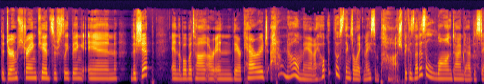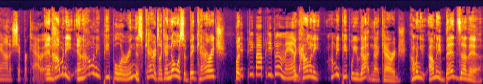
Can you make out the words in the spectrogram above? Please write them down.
The Durmstrang kids are sleeping in the ship, and the Bobaton are in their carriage. I don't know, man. I hope that those things are like nice and posh because that is a long time to have to stay on a ship or carriage. And how many and how many people are in this carriage? Like I know it's a big carriage, but Bippity boppity boo, man. like how many how many people you got in that carriage? How many how many beds are there?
